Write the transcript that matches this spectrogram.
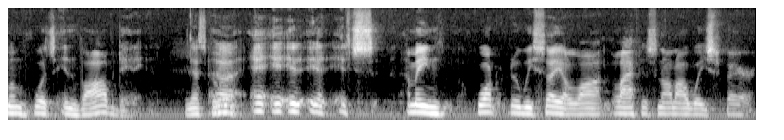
them was involved in it. That's Uh, correct. it, it, it, it's, I mean, what do we say a lot? Life is not always fair.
